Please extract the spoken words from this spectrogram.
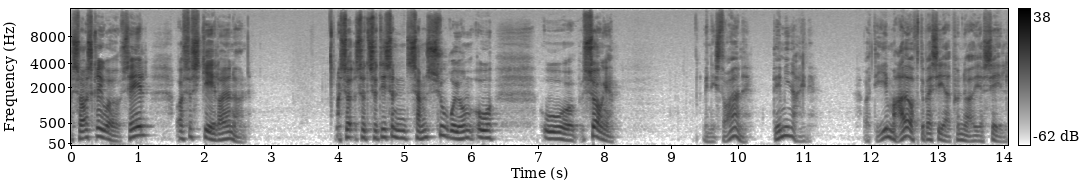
Så skriver jeg selv, og så stjæler jeg noget. Så, så, så det er sådan en sammensurium af, af sange. Men historierne, det er mine egne. Og det er meget ofte baseret på noget, jeg selv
